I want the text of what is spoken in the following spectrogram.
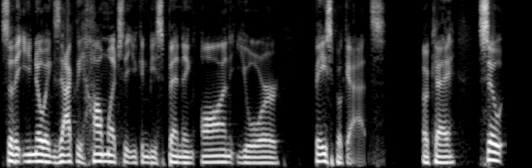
so that you know exactly how much that you can be spending on your Facebook ads. Okay. So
